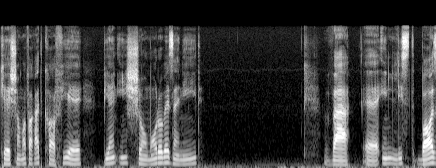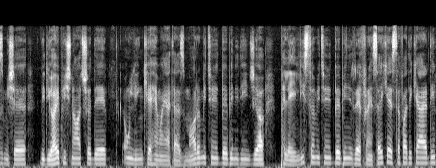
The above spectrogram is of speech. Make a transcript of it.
که شما فقط کافیه بیاین این show more رو بزنید و این لیست باز میشه. ویدیوهای پیشنهاد شده. اون لینک حمایت از ما رو می‌تونید ببینید اینجا. پلیلیست رو می‌تونید ببینید. رفرنس هایی که استفاده کردیم.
